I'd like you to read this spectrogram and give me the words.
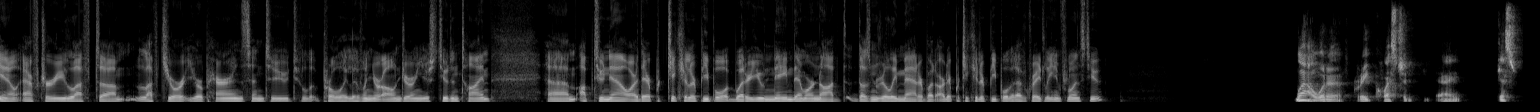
you know, after you left um, left your your parents and to to probably live on your own during your student time, um, up to now, are there particular people, whether you name them or not, doesn't really matter, but are there particular people that have greatly influenced you? Wow, what a great question. I guess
